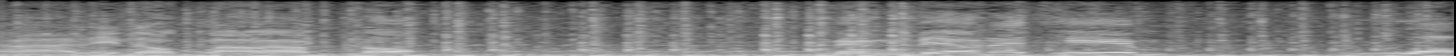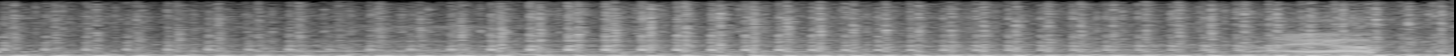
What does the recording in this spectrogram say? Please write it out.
อ่านี่นกเราครับนกหนึ่งเดียวในทีมหวบไปครับ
